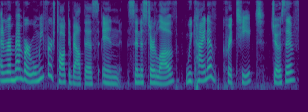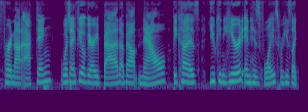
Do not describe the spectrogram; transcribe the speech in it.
And remember, when we first talked about this in Sinister Love, we kind of critiqued Joseph for not acting, which I feel very bad about now because you can hear it in his voice where he's like,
